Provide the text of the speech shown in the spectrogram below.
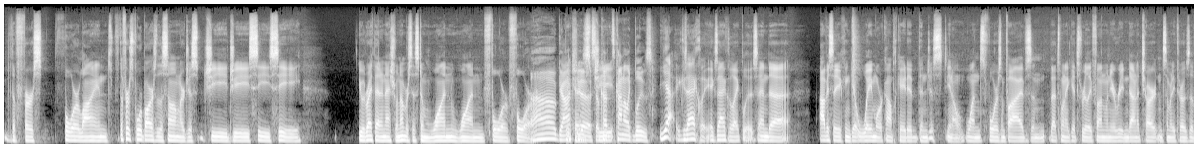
the first four lines, the first four bars of the song are just G, G, C, C. You would write that in natural number system one, one, four, four. Oh, gotcha. So G- it's kind of like blues. Yeah, exactly, exactly like blues, and uh, obviously it can get way more complicated than just you know ones, fours, and fives, and that's when it gets really fun when you're reading down a chart and somebody throws a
